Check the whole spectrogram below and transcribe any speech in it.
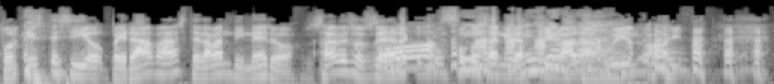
Porque este si operabas te daban dinero, ¿sabes? O sea, era Oh, como un sí, poco sanidad es privada. verdad. Uy, ay.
